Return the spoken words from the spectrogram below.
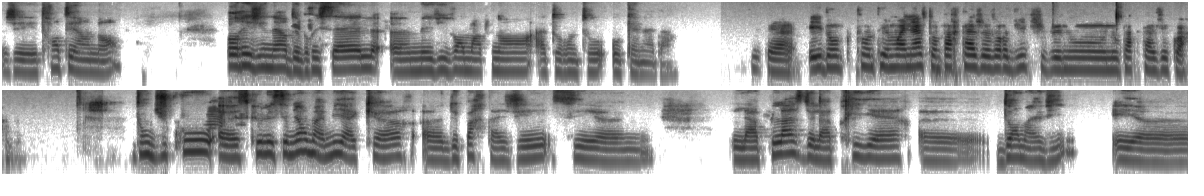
j'ai 31 ans, originaire de Bruxelles, euh, mais vivant maintenant à Toronto, au Canada. Super. Et donc, ton témoignage, ton partage aujourd'hui, tu veux nous, nous partager quoi? Donc, du coup, ce que le Seigneur m'a mis à cœur de partager, c'est la place de la prière dans ma vie et euh,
